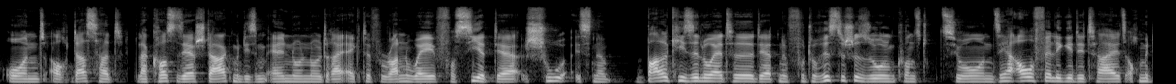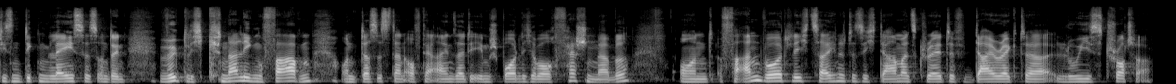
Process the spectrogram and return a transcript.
Und auch das hat Lacoste sehr stark mit diesem L003 Active Runway forciert. Der Schuh ist eine bulky Silhouette, der hat eine futuristische Sohlenkonstruktion, sehr auffällige Details, auch mit diesen dicken Laces und den wirklich knalligen Farben. Und das ist dann auf der einen Seite eben sportlich, aber auch fashionable. Und verantwortlich zeichnete sich damals Creative Director Louise Trotter.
